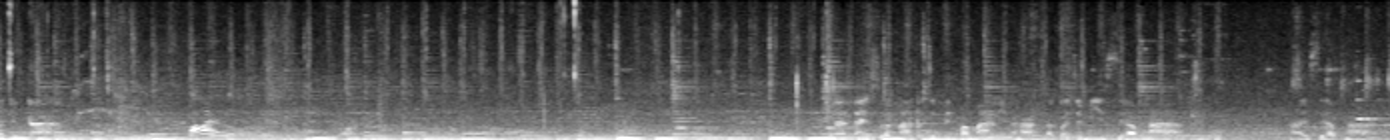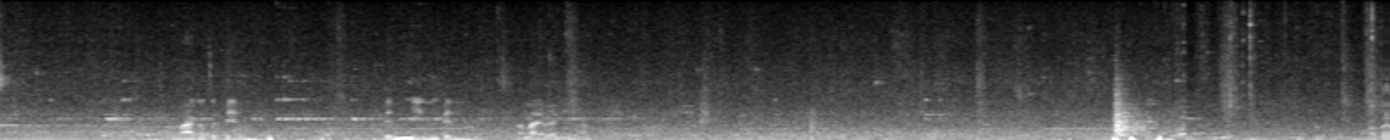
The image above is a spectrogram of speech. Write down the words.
มาจิก้าด้านในส่วนมากก็จะเป็นประมาณนี้นะคะ แล้วก็จะมีเสื้อผ้า ขายเสื้อผ้า มากก็จะเป็น เป็นหินเป็นอะไรแบบนี้ค่ะก็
